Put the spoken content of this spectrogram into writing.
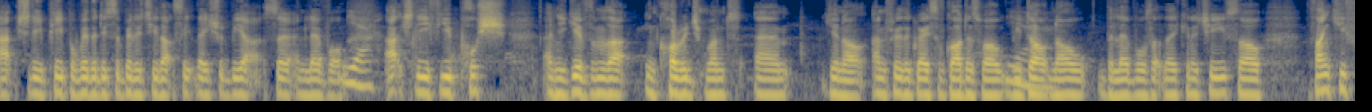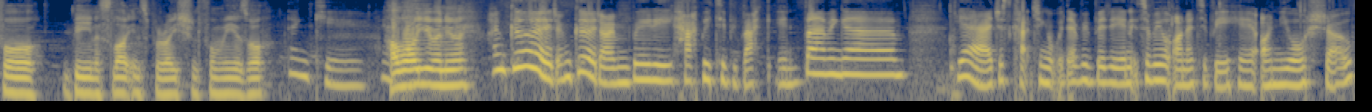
actually people with a disability that's it they should be at a certain level. Yeah. Actually, if you push and you give them that encouragement, um, you know, and through the grace of God as well, we don't know the levels that they can achieve. So, thank you for being a slight inspiration for me as well. Thank you. Thank How are you anyway? I'm good. I'm good. I'm really happy to be back in Birmingham. Yeah, just catching up with everybody, and it's a real honour to be here on your show.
